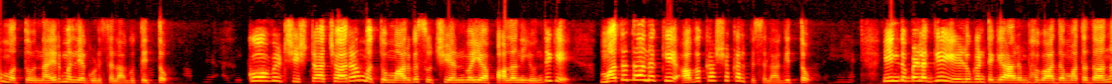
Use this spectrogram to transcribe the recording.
ಮತ್ತು ನೈರ್ಮಲ್ಯಗೊಳಿಸಲಾಗುತ್ತಿತ್ತು. ಕೋವಿಡ್ ಶಿಷ್ಟಾಚಾರ ಮತ್ತು ಮಾರ್ಗಸೂಚಿ ಅನ್ವಯ ಪಾಲನೆಯೊಂದಿಗೆ ಮತದಾನಕ್ಕೆ ಅವಕಾಶ ಕಲ್ಪಿಸಲಾಗಿತ್ತು. ಇಂದು ಬೆಳಗ್ಗೆ ಏಳು ಗಂಟೆಗೆ ಆರಂಭವಾದ ಮತದಾನ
